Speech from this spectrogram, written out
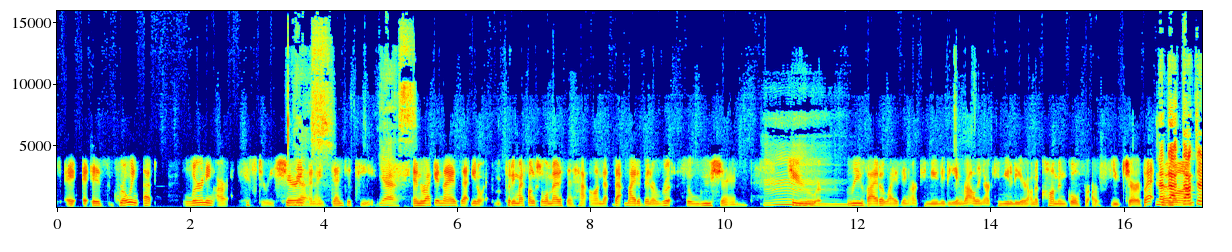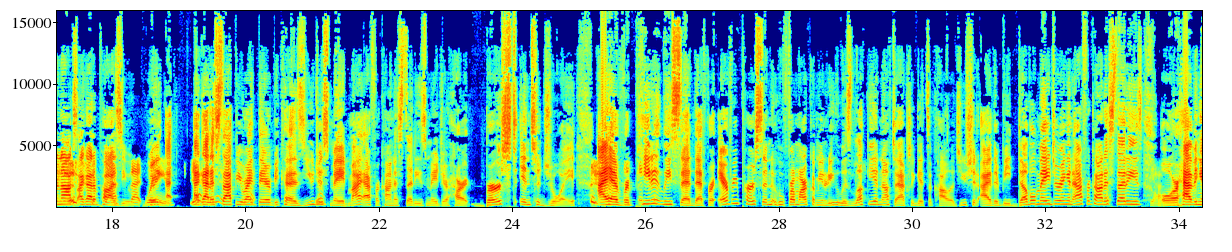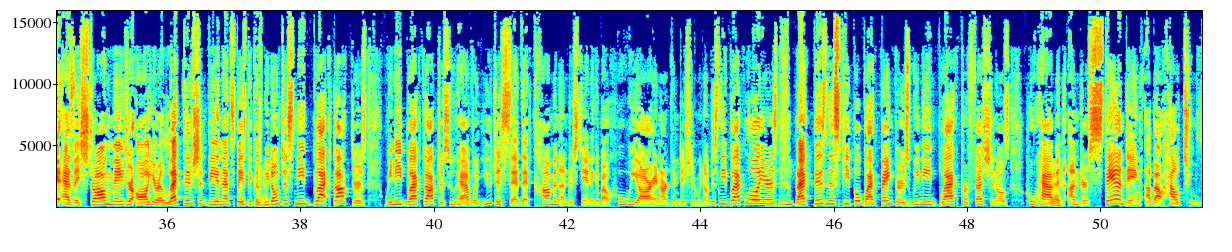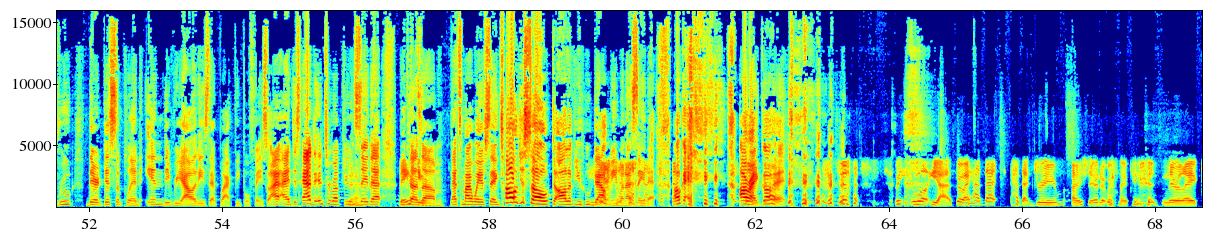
is growing up learning our history, sharing yes. an identity. Yes. And recognize that, you know, putting my functional medicine hat on, that, that might have been a root solution mm. to revitalizing our community and rallying our community around a common goal for our future. But now, Dr. Knox, I got to pause you. Wait, I, yeah, I got to yeah, stop you yeah. right there because you just made my Africana Studies major heart burst into joy. I have repeatedly said that for every person who from our community who is lucky enough to actually get to college, you should either be double majoring in Africana Studies or having it as a strong major. All your electives should be in that space because we don't just need black doctors. We need black doctors who have what you just said, that common understanding about who we are and our mm-hmm. condition. We don't just need black lawyers, mm-hmm. black business people, black bankers. We need black professionals who have an understanding about how to root their discipline in the realities that Black people face. So I, I just had to interrupt you yeah. and say that because um, that's my way of saying "told you so" to all of you who doubt me when I say that. Okay, all right, go ahead. well, yeah. So I had that had that dream. I shared it with my parents, and they were like,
